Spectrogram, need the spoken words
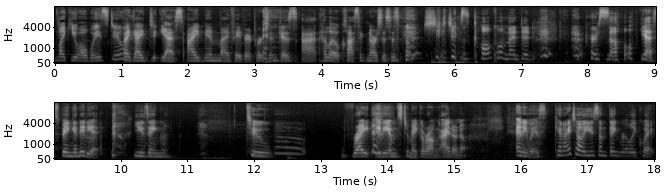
Like you always do. Like I do, yes, I'm in my favorite person because uh, hello, classic narcissism. she just complimented herself. yes, being an idiot, using two right idioms to make a wrong. I don't know. Anyways, Can I tell you something really quick?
